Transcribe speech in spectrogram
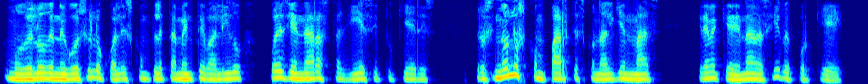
tu modelo de negocio, lo cual es completamente válido. Puedes llenar hasta 10 si tú quieres, pero si no los compartes con alguien más, créeme que de nada sirve porque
